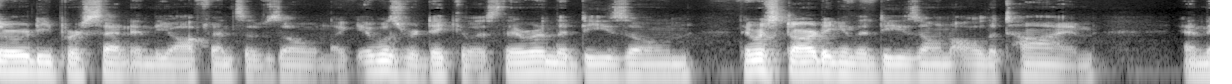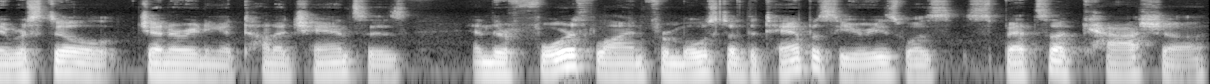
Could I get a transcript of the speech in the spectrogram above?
30% in the offensive zone. Like it was ridiculous. They were in the D zone. They were starting in the D zone all the time and they were still generating a ton of chances. And their fourth line for most of the Tampa series was Spezza, Kasha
